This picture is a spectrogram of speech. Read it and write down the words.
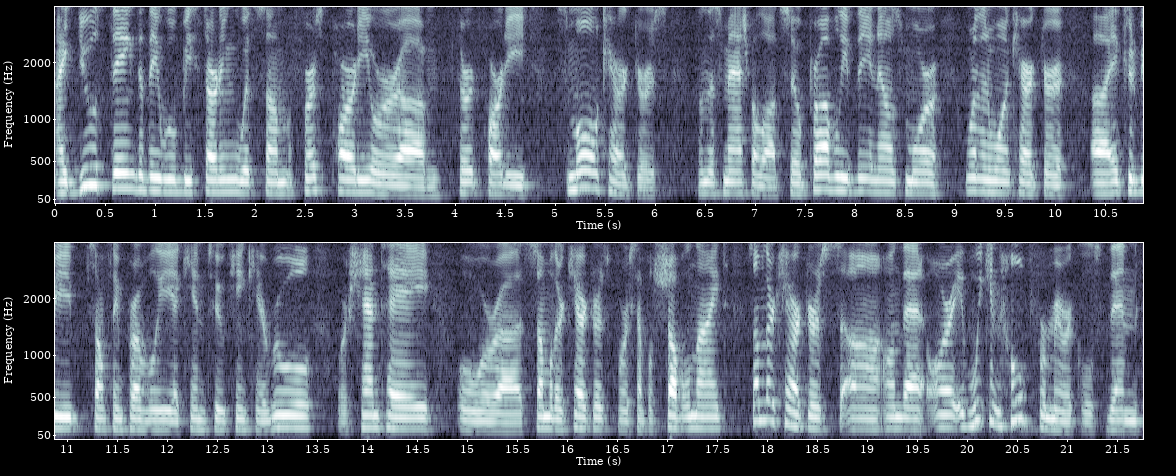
I do think that they will be starting with some first-party or um, third-party small characters from the Smash Ballot. So probably if they announce more more than one character, uh, it could be something probably akin to King K. Rool or Shantae or uh, some other characters, for example, Shovel Knight, some other characters uh, on that, or if we can hope for miracles, then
